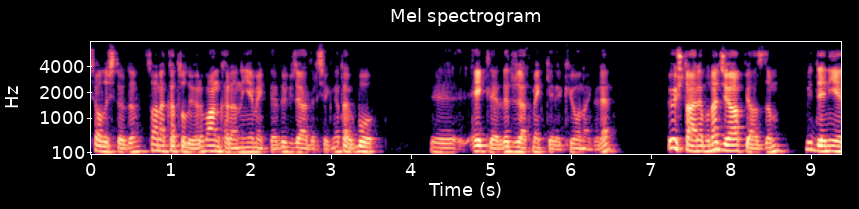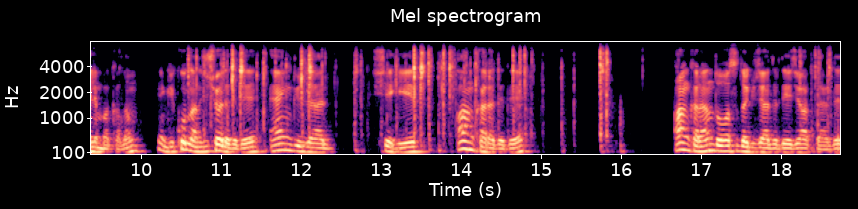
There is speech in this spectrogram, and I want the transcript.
Çalıştırdım. Sana katılıyorum. Ankara'nın yemekleri de güzeldir şeklinde. Tabii bu e, ekleri de düzeltmek gerekiyor ona göre. 3 tane buna cevap yazdım. Bir deneyelim bakalım. Çünkü kullanıcı şöyle dedi. En güzel şehir Ankara dedi. Ankara'nın doğası da güzeldir diye cevap verdi.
